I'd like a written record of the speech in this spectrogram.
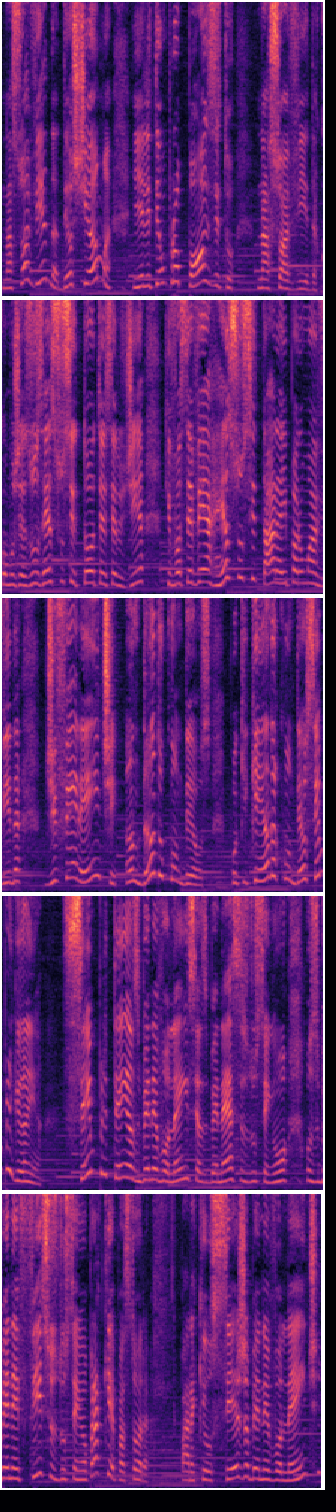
na sua vida. Deus te ama e ele tem um propósito na sua vida. Como Jesus ressuscitou o terceiro dia, que você venha ressuscitar aí para uma uma vida diferente andando com Deus, porque quem anda com Deus sempre ganha. Sempre tem as benevolências, as benesses do Senhor, os benefícios do Senhor. Para quê, pastora? Para que eu seja benevolente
